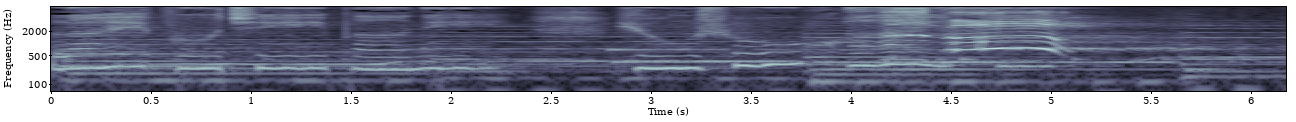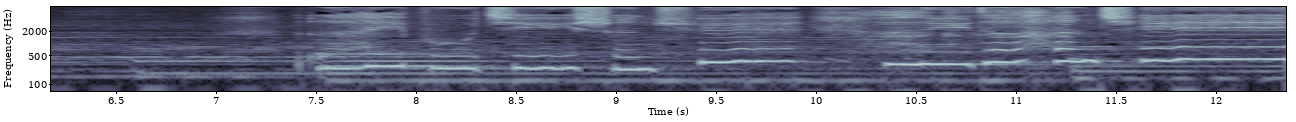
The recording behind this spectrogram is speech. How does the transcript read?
来不及把你拥入怀里，来不及删去你的痕迹。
